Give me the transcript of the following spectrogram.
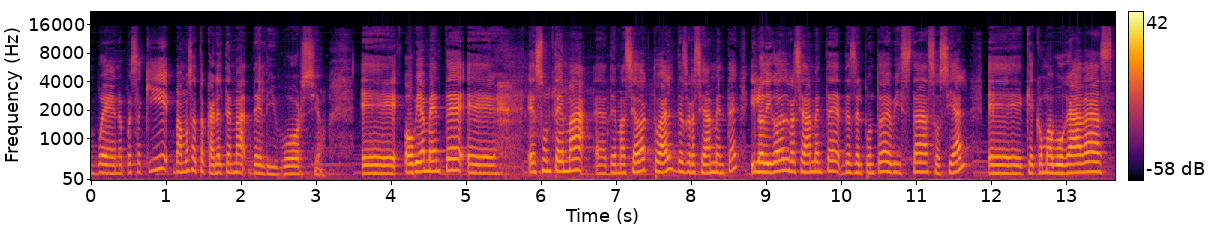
Bueno, pues aquí vamos a tocar el tema del divorcio. Eh, obviamente eh, es un tema eh, demasiado actual, desgraciadamente, y lo digo desgraciadamente desde el punto de vista social, que como abogadas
